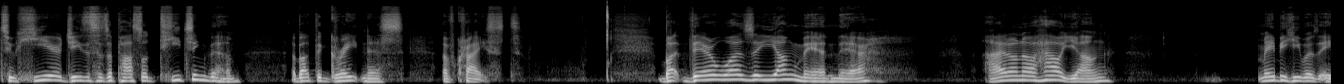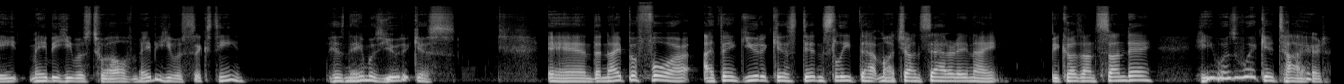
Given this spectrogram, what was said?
to hear Jesus' apostle teaching them about the greatness of Christ. But there was a young man there. I don't know how young. Maybe he was eight, maybe he was 12, maybe he was 16. His name was Eutychus. And the night before, I think Eutychus didn't sleep that much on Saturday night because on Sunday, he was wicked tired.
